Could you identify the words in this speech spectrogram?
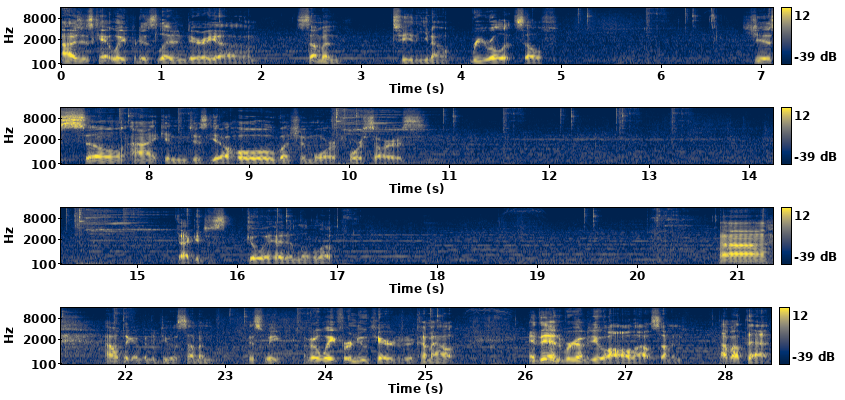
I just can't wait for this legendary um, summon to, you know, reroll itself. Just so I can just get a whole bunch of more 4 stars. I could just go ahead and level up. Uh, I don't think I'm going to do a summon this week. I'm going to wait for a new character to come out. And then we're going to do all-out summon. How about that?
